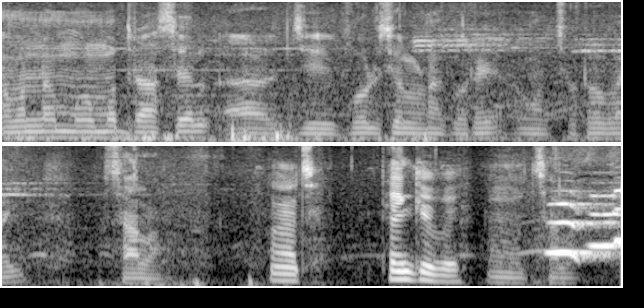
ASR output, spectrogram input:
আমার নাম মোহাম্মদ রাসেল আর যে পরিচালনা করে আমার ছোট ভাই সালাম। আচ্ছা থ্যাংক ইউ ভাই। মোহাম্মদ সালাম।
